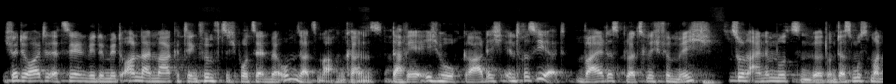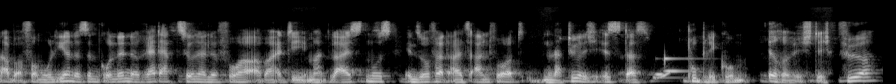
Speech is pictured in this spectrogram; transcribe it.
ich werde dir heute erzählen, wie du mit Online-Marketing 50 Prozent mehr Umsatz machen kannst, da wäre ich hochgradig interessiert, weil das plötzlich für mich zu einem Nutzen wird. Und das muss man aber formulieren. Das ist im Grunde eine redaktionelle Vorarbeit, die jemand leisten muss. Insofern als Antwort, natürlich ist das Publikum irre wichtig für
